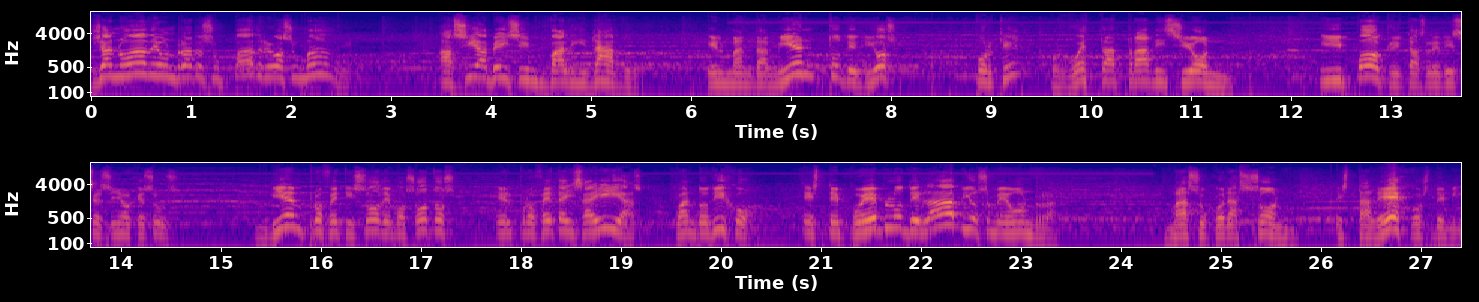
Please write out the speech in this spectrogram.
ya no ha de honrar a su padre o a su madre. Así habéis invalidado el mandamiento de Dios. ¿Por qué? Por vuestra tradición. Hipócritas, le dice el Señor Jesús. Bien profetizó de vosotros el profeta Isaías cuando dijo, este pueblo de labios me honra, mas su corazón está lejos de mí,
